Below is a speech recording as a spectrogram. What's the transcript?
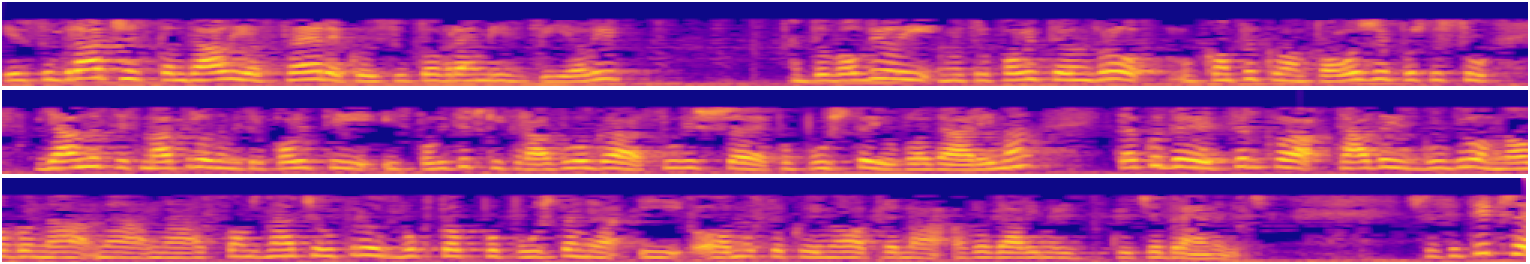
jer su bračni skandali i afere koji su u to vreme izbijali dovodili mitropolite u vrlo komplikovan položaj, pošto su javnosti smatrali da mitropoliti iz političkih razloga suviše popuštaju vladarima, tako da je crkva tada izgubila mnogo na, na, na svom značaju upravo zbog tog popuštanja i odnosa koji imala prema vladarima iz kuće Brenović. Što se tiče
